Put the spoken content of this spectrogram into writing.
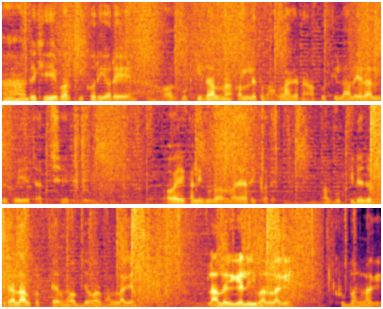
হ্যাঁ দেখি এবার কি করি, আরে। আর পুটকি লাল না করলে তো ভালো লাগে না। পুটকি লালে লালে হয়ে যাচ্ছে ওই খালি গুলো আলমারি আরই করে। আর পুটকি দিয়ে জব্দটা লাল করতে আর মধ্যে আমার ভালো লাগে না। লাল হয়ে গেলেই ভালো লাগে। খুব ভালো লাগে।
